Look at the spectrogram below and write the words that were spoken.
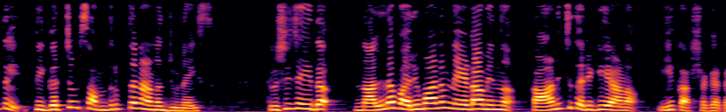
അധ്വാനത്തിൽ തികച്ചും സംതൃപ്തനാണ് ജുനൈസ്. കൃഷി ചെയ്ത് നല്ല വരുമാനം നേടാമെന്ന് കാണിച്ചു തരികയാണ് ഈ കർഷകൻ.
